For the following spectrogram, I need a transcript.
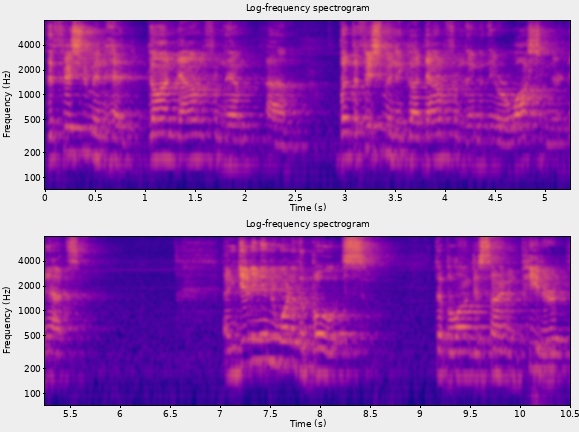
the fishermen had gone down from them, um, but the fishermen had gone down from them and they were washing their nets. And getting into one of the boats that belonged to Simon Peter,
